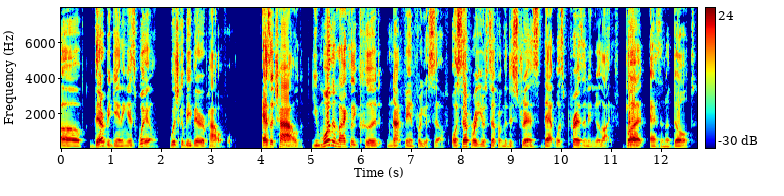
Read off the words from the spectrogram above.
of their beginning as well, which could be very powerful. As a child, you more than likely could not fend for yourself or separate yourself from the distress that was present in your life. But as an adult,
